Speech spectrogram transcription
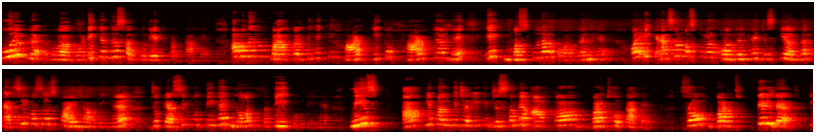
पूरे बॉडी के अंदर सर्कुलेट करता है। अब अगर हम बात करते हैं कि हार्ट की तो हार्ट क्या है? एक मस्कुलर ऑर्गन है और एक ऐसा मस्कुलर ऑर्गन है जिसके अंदर ऐसी मसल्स पाई जाती हैं, जो कैसी होती है? नॉन फटीग होती मीन्स आप ये मान के चलिए कि जिस समय आपका बर्थ होता है फ्रॉम बर्थ टिल डेथ की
